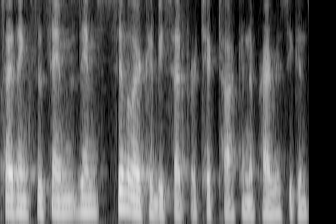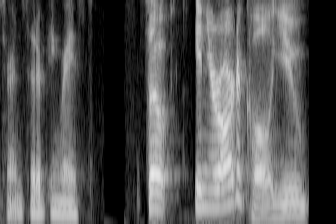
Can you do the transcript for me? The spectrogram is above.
so i think the same same similar could be said for tiktok and the privacy concerns that are being raised so, in your article, you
